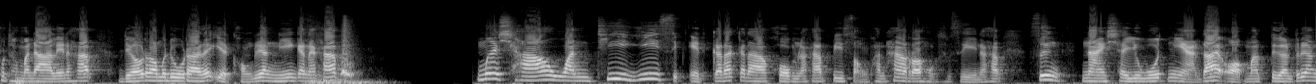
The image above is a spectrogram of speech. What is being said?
คนธรรมดาเลยนะครับ เดี๋ยวเรามาดูรายละเอียดของเรื่องนี้กันนะครับเมื่อเช้าวันที่ 21 กรกฎาคม นะครับ ปี 2564 นะครับ ซึ่งนายชัยวุฒิเนี่ย ได้ออกมาเตือนเรื่อง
